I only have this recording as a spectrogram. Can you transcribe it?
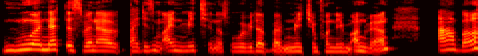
nur nett ist, wenn er bei diesem einen Mädchen ist, wo wir wieder beim Mädchen von nebenan wären. Aber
